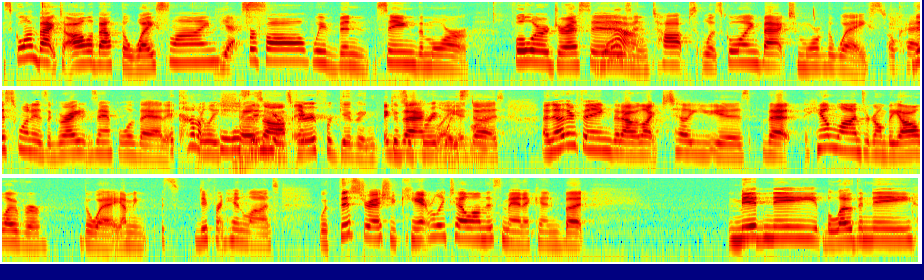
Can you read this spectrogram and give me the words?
it's going back to all about the waistline Yes. for fall. We've been seeing the more fuller dresses Yeah. and tops. Well, it's going back to more of the waist. Okay. This one is a great example of that. It kind of really pulls shows in here. off. It's very It- forgiving. Gives Exactly, a great it does. Another thing that I would like to tell you is that hemlines are going to be all over the way. I mean, it's different hemlines. With this dress, you can't really tell on this mannequin, but mid knee, below the knee,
